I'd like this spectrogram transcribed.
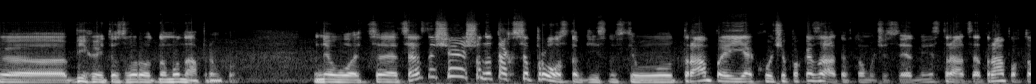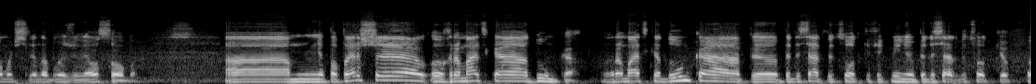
е, бігаєте в зворотному напрямку? Ось це, це означає, що не так все просто в дійсності у Трампа, і як хоче показати, в тому числі адміністрація Трампа, в тому числі наближення особи. По-перше, громадська думка. Громадська думка е, 50%, як мінімум 50% е,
